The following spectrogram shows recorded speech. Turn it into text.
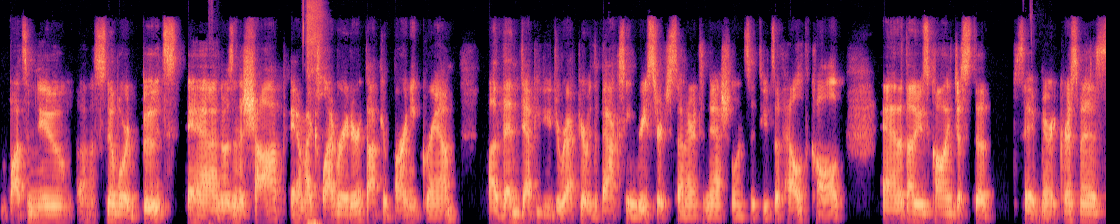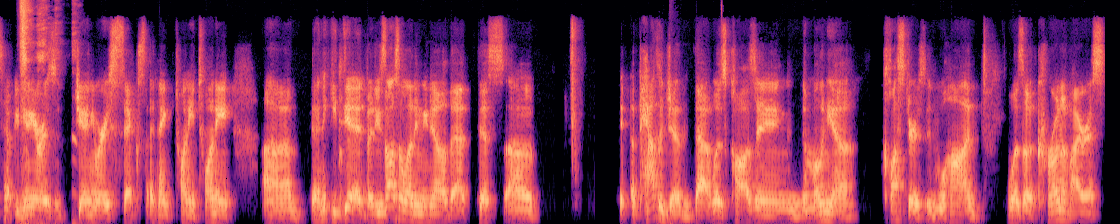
bought some new uh, snowboard boots, and I was in the shop. And my collaborator, Dr. Barney Graham, uh, then deputy director of the Vaccine Research Center at the National Institutes of Health, called and I thought he was calling just to say Merry Christmas, Happy New Year. Is January 6th, I think, 2020. Um, I think he did, but he's also letting me know that this uh, a pathogen that was causing pneumonia clusters in Wuhan was a coronavirus,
